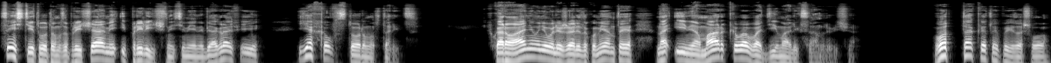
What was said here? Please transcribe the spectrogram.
с институтом за плечами и приличной семейной биографией ехал в сторону столицы. В кармане у него лежали документы на имя Маркова Вадима Александровича. Вот так это и произошло.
